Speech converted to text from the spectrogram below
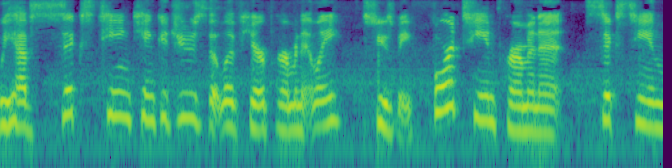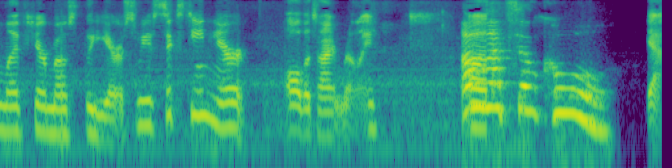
We have 16 kinkajous that live here permanently. Excuse me, 14 permanent, 16 live here most of the year. So we have 16 here all the time, really Oh, Uh, that's so cool. yeah,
